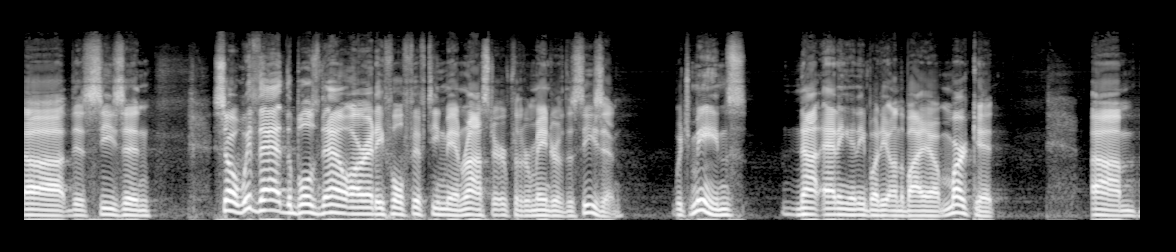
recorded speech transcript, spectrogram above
uh, this season. So with that, the Bulls now are at a full 15-man roster for the remainder of the season, which means not adding anybody on the buyout market. Um,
